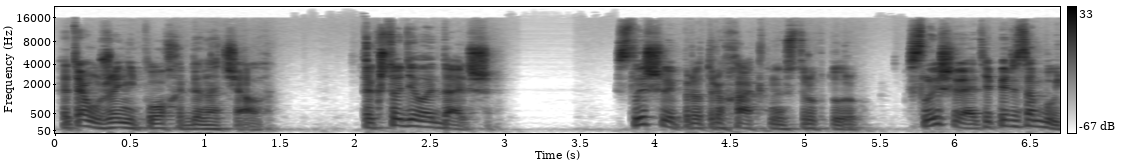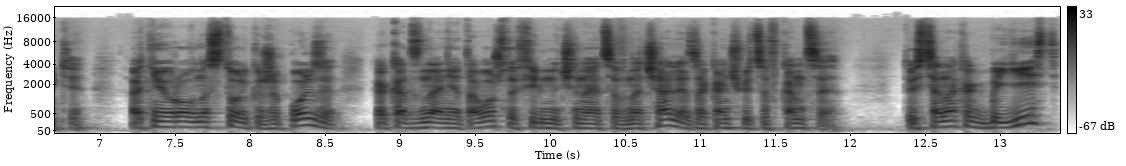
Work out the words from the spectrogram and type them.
Хотя уже неплохо для начала. Так что делать дальше? Слышали про трехактную структуру? Слышали, а теперь забудьте. От нее ровно столько же пользы, как от знания того, что фильм начинается в начале, а заканчивается в конце. То есть она как бы есть,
